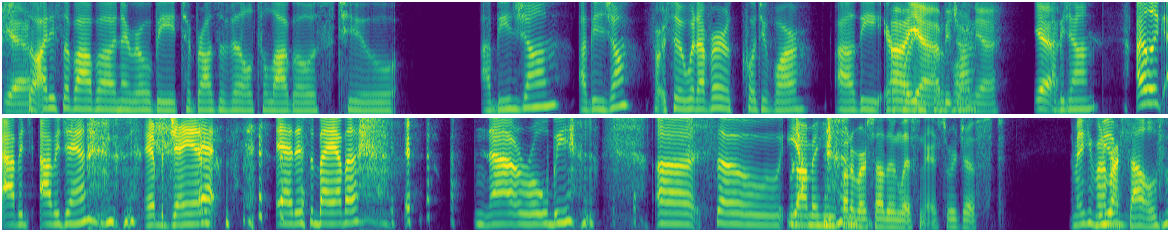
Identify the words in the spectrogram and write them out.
Yeah. So Addis Ababa, Nairobi to Brazzaville to Lagos to Abidjan, Abidjan, for, so whatever Cote d'Ivoire, uh, the airport uh, yeah, Abidjan. Yeah. Yeah. Abidjan. I like Abid- Abidjan. Abidjan. Addis Ababa, Nairobi. Uh, so We're yeah, not making fun of our southern listeners. We're just making fun of have- ourselves.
